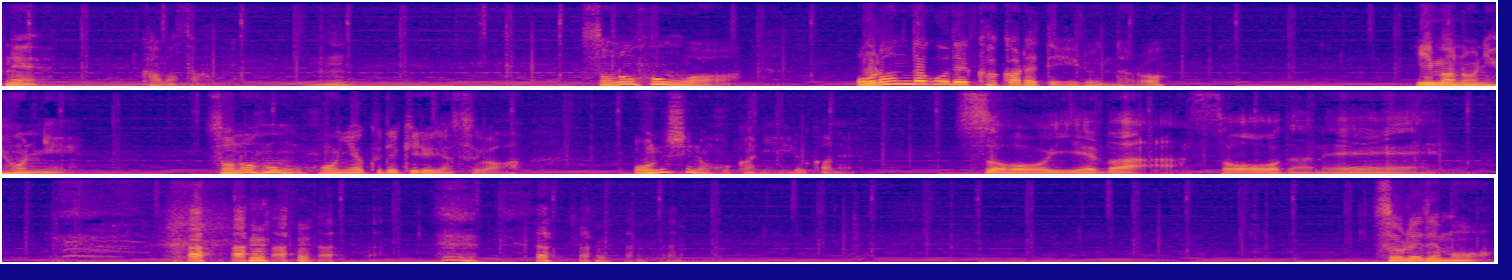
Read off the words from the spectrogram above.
ねえカマさん。ん？その本はオランダ語で書かれているんだろ？今の日本にその本を翻訳できるやつがお主の他にいるかね？そういえばそうだね。それでも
